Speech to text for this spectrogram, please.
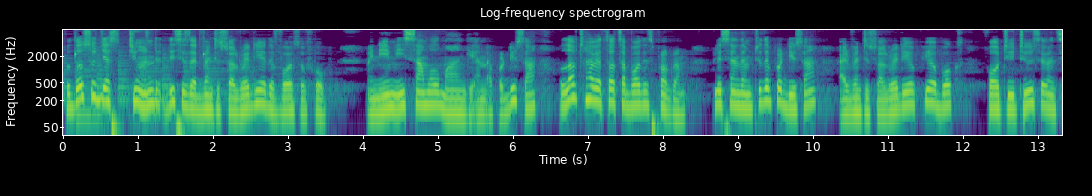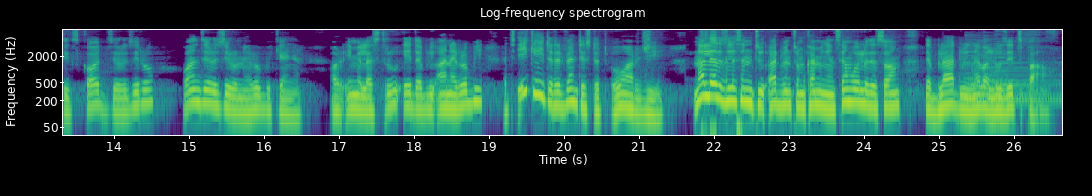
For those who just tuned, this is Adventist World Radio, the voice of hope. My name is Samuel Mwangi, and our producer would love to have your thoughts about this program. Please send them to the producer, Adventist World Radio, PO Box 42276, code 00100 Nairobi, Kenya, or email us through awnairobi at ek.adventist.org. Now let us listen to Advent Homecoming Ensemble with the song The Blood Will Never Lose Its Power.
